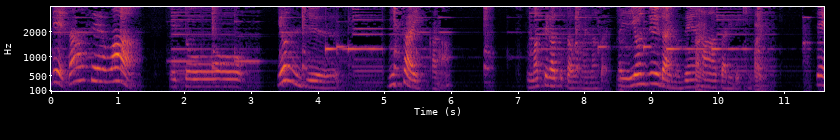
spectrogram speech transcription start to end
で男性はえっ、と42歳かな？ちょっと間違ってたらごめんなさい、40代の前半あたりで来ます、で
